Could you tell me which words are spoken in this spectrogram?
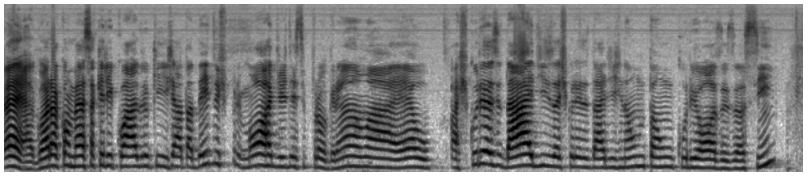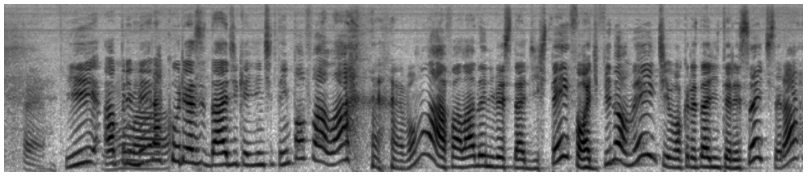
É, agora começa aquele quadro que já tá desde os primórdios desse programa. É o, as curiosidades. As curiosidades não tão curiosas assim. É. E a Vamos primeira lá. curiosidade que a gente tem pra falar, vamos lá, falar da Universidade de Stanford, finalmente, uma curiosidade interessante, será?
